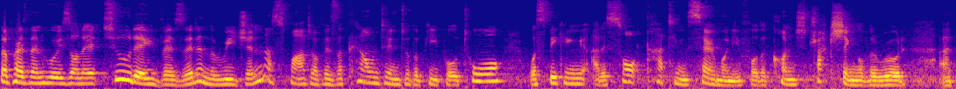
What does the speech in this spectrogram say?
The president, who is on a two-day visit in the region as part of his Accounting to the People tour, was speaking at a sod-cutting ceremony for the construction of the road at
